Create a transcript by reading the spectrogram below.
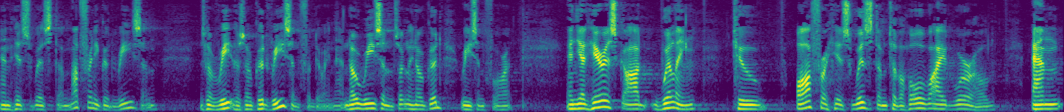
and his wisdom, not for any good reason. There's no, re- there's no good reason for doing that. No reason, certainly no good reason for it. And yet here is God willing to offer his wisdom to the whole wide world and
